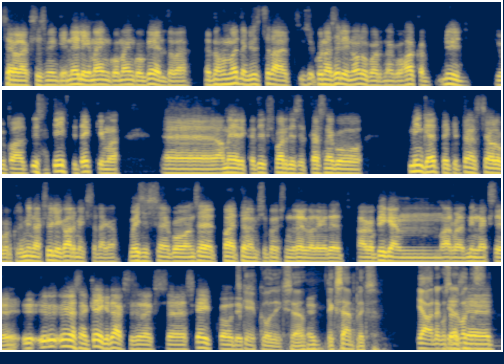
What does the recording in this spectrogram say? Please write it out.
see oleks siis mingi neli mängu mängukeeldu või? et noh, ma mõtlengi lihtsalt seda, et kuna selline olukord nagu hakkab nüüd juba üsna tihti tekkima äh, Ameerika tippspordis, et kas nagu mingi hetk tekib tõenäoliselt see olukord, kus minnakse ülikarmiks sellega või siis nagu on see, et vahet ei ole, mis sa põhimõtteliselt nende relvadega teed, aga pigem ma arvan, et minnakse, ühesõnaga keegi tehakse selleks äh, scapegoat'iks scapegoat'iks ja Et- example'iks. ja nagu ja selles mõttes,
